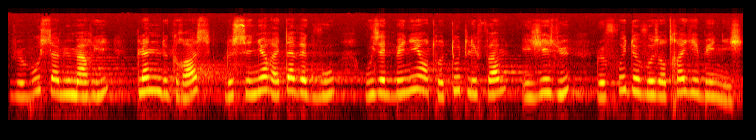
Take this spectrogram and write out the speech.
Je vous salue Marie, pleine de grâce, le Seigneur est avec vous. Vous êtes bénie entre toutes les femmes, et Jésus, le fruit de vos entrailles, est béni.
